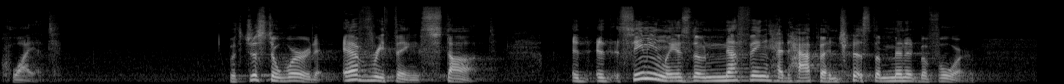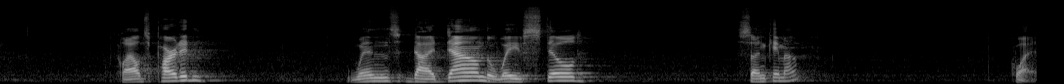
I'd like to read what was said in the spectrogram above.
quiet. With just a word, everything stopped. It, it, seemingly as though nothing had happened just a minute before. Clouds parted, winds died down, the waves stilled, sun came out quiet.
